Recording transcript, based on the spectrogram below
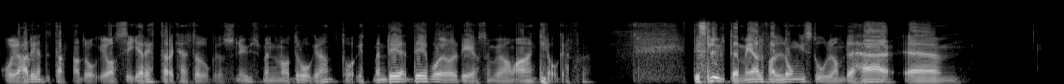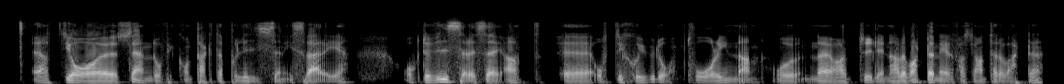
Och jag hade inte tagit några droger. Jag har en cigarett hade kanske tagit och snus men några droger hade jag inte tagit. Men det, det var det som jag var anklagad för. Det slutade med i alla fall en lång historia om det här. Eh, att jag sen då fick kontakta polisen i Sverige och det visade sig att 87 då, två år innan och när jag tydligen hade varit där nere fast jag inte hade varit där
